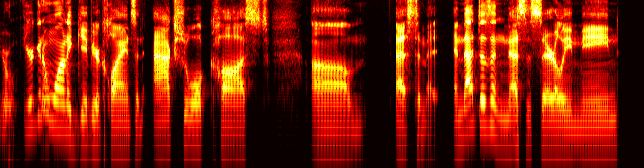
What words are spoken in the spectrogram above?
You're you're gonna want to give your clients an actual cost um, estimate, and that doesn't necessarily mean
